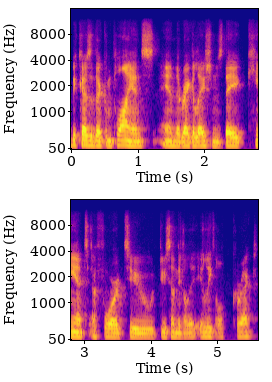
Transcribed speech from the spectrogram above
because of their compliance and the regulations, they can't afford to do something illegal. Correct?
